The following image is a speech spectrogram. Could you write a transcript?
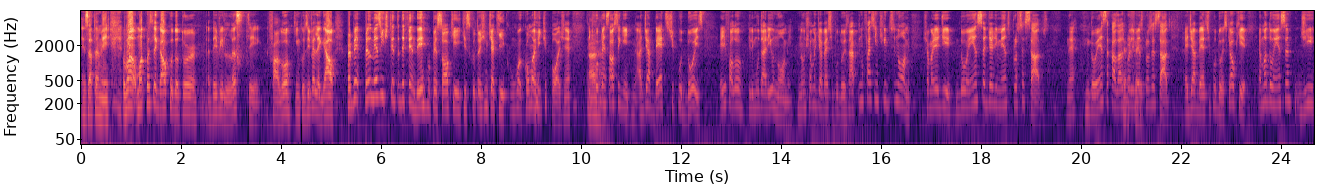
exatamente. Uma, uma coisa legal que o Dr. David Lustig falou, que inclusive é legal, pra, pelo menos a gente tenta defender o pessoal que, que escuta a gente aqui, como, como a gente pode, né? Se a gente for pensar o seguinte, a diabetes tipo 2, ele falou que ele mudaria o nome. Não chama diabetes tipo 2 nada, porque não faz sentido esse nome. Chamaria de doença de alimentos processados. Né? Doença causada Perfeito. por alimentos processados. É diabetes tipo 2, que é o que? É uma doença de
